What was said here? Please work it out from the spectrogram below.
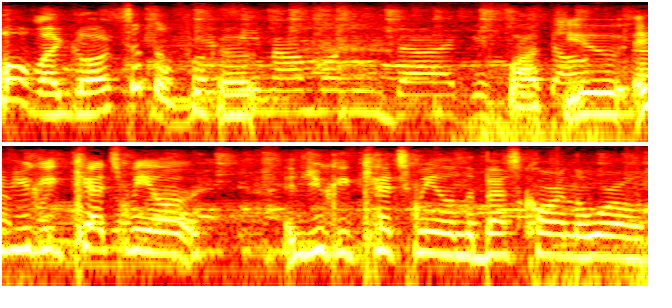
Oh my god, shut the fuck Give me up. my money back. Fuck you. If you could catch me on, if you could catch me on the best car in the world.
